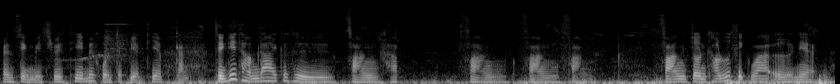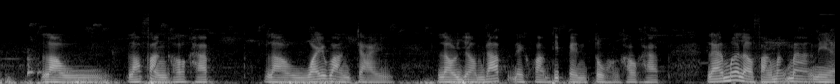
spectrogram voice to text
เป็นสิ่งมีชีวิตที่ไม่ควรจะเปรียบเทียบกัน สิ่งที่ทำได้ก็คือฟังครับ ฟังฟังฟัง ฟังจนเขารู้สึกว่าเออเนี่ยเรารับฟังเขาครับ เราไว้วางใจ เรายอมรับในความที่เป็นตัวของเขาครับ และเมื่อเราฟังมากๆเนี่ย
